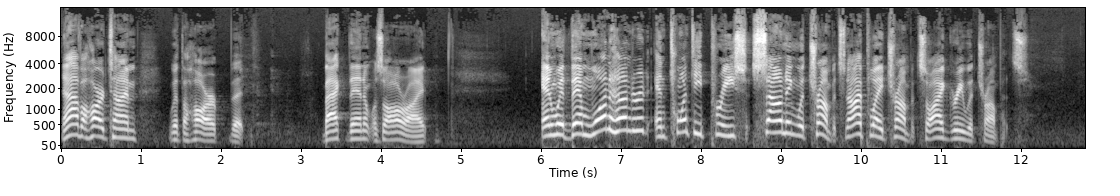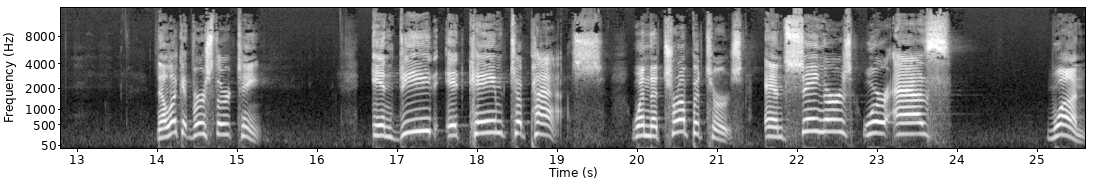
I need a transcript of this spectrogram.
Now, I have a hard time with the harp, but back then it was all right. And with them 120 priests sounding with trumpets. Now, I played trumpets, so I agree with trumpets. Now, look at verse 13. Indeed, it came to pass when the trumpeters and singers were as one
